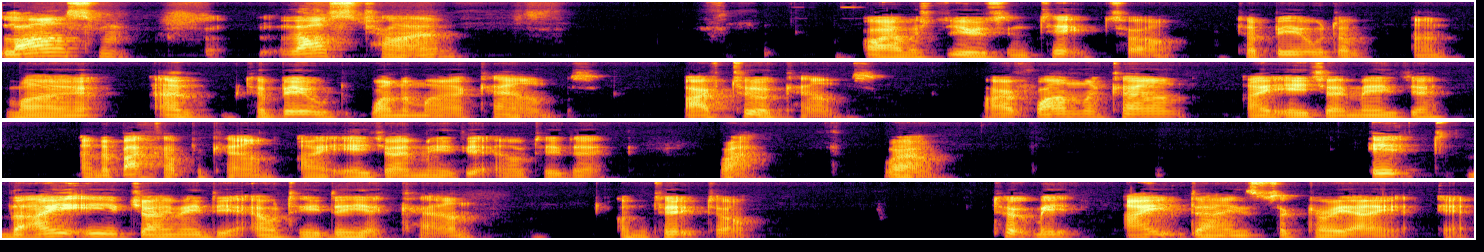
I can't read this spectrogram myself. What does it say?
Last last time, I was using TikTok to build a, my and to build one of my accounts. I have two accounts. I have one account, AEJ Media, and a backup account, AEJ Media Ltd. Right. Well, it the AEJ Media Ltd account on TikTok took me eight days to create it.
